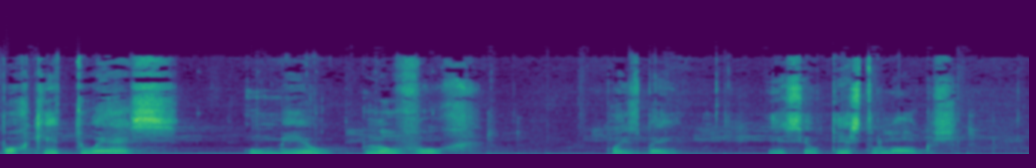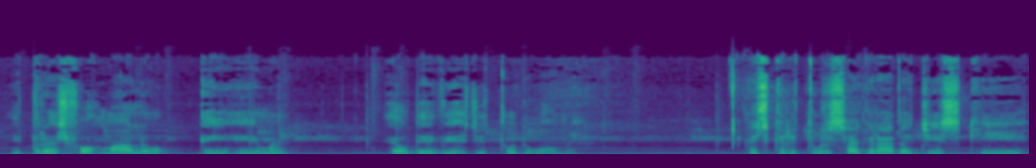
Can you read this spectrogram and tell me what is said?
porque tu és o meu louvor. Pois bem, esse é o texto Logos, e transformá-lo em rima é o dever de todo homem. A Escritura Sagrada diz que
